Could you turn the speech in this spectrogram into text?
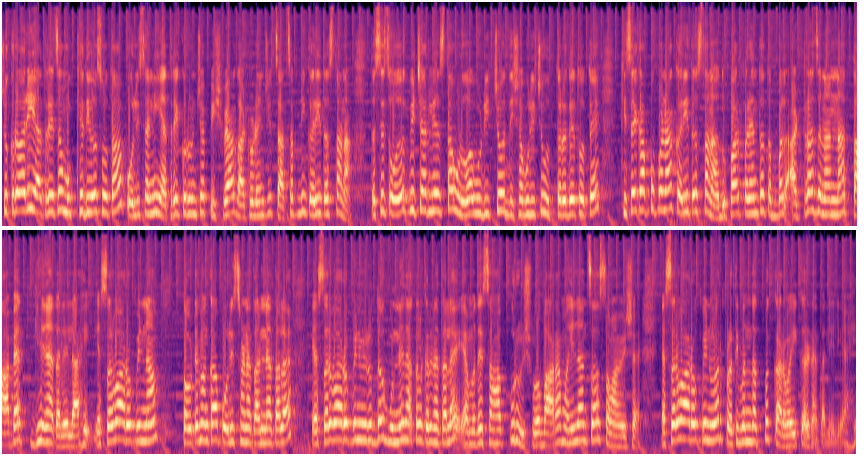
शुक्रवारी यात्रेचा मुख्य दिवस होता. पोलिसांनी यात्रेकरूंच्या पिशव्या गाठोड्यांची चाचपणी करीत असताना तसेच ओळख विचारली असता उडवाउडीची व दिशाभुलीची उत्तरं देत होते. खिसे कापूपणा करीत असताना दुपारपर्यंत तब्बल अठरा जणांना ताब्यात घेण्यात आलेलं आहे. या सर्व आरोपींना कवटेमंका पोलीस ठाण्यात आणण्यात आलाय. या सर्व आरोपींविरुद्ध गुन्हे दाखल करण्यात आलाय. यामध्ये सहा पुरुष व बारा महिलांचा समावेश आहे. या सर्व आरोपींवर प्रतिबंधात्मक कारवाई करण्यात आलेली आहे.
